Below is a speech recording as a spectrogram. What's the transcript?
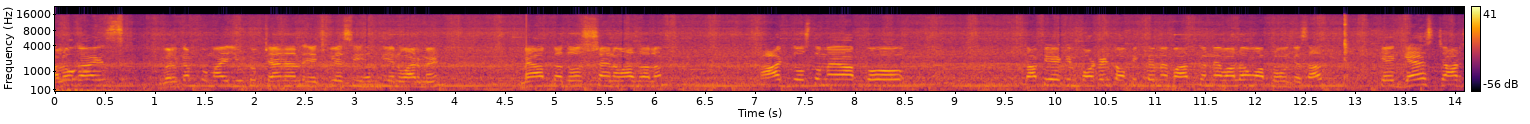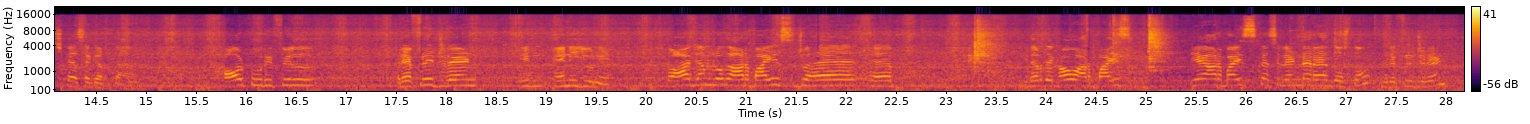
Hello guys welcome to my YouTube channel H B S C healthy environment मैं आपका दोस्त शाहनवाज आलम। आज दोस्तों मैं आपको काफ़ी एक इंपॉर्टेंट टॉपिक पे मैं बात करने वाला हूँ आप लोगों के साथ कि गैस चार्ज कैसे करते हैं? How to refill refrigerant in any unit तो आज हम लोग आर बाईस जो है इधर दिखाओ आर बाईस। ये आर बाईस का सिलेंडर है दोस्तों रेफ्रिजरेंट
